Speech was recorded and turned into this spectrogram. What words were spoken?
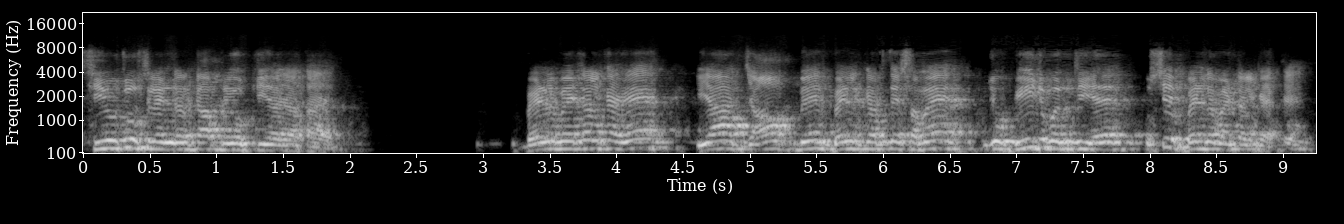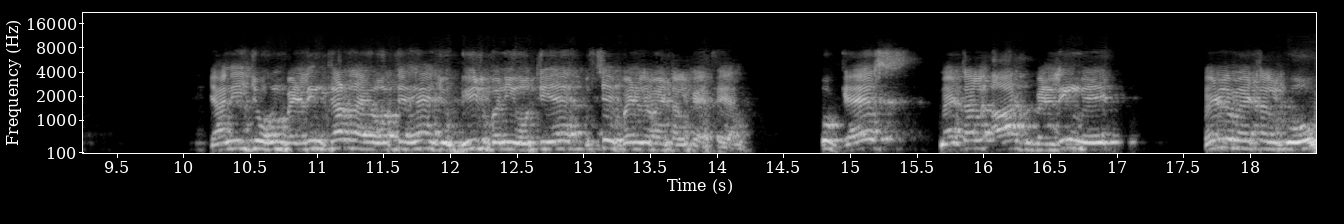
CO2 सिलेंडर का प्रयोग किया जाता है। बेल्ट मेटल का है या जॉब में बेल्ट करते समय जो बीज बनती है, उसे बेल्ट मेटल कहते हैं। यानी जो हम बेल्डिंग कर रहे होते हैं, जो बीज बनी होती है, उसे बेल्ट मेटल कहते हैं। तो गैस मेटल आर्क बेल्डिंग में बेल्ट मेटल को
